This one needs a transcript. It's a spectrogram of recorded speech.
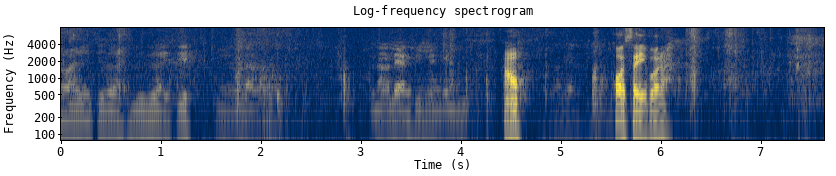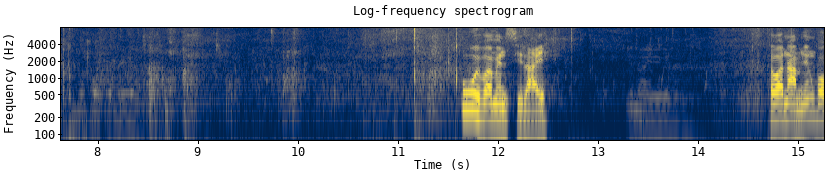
น้อยนี่สิละเรื่อยๆสิเออแล้วหน้าแรงที่ยังก็อยู่เอาหน้าแรงที่ยังพ่อใส่ป่ะล่ะบ่พอกันเลยอะอุ้ยว่าแมันสีไหลน้อยนี่ก็สิแต่ว่าน้ำยังบ่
